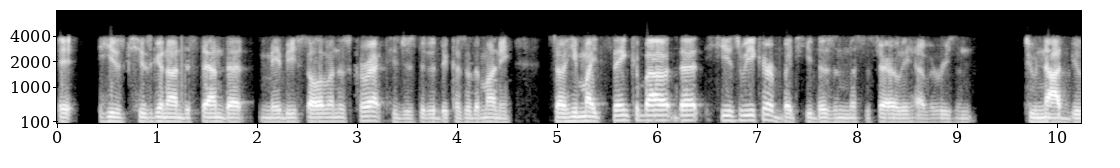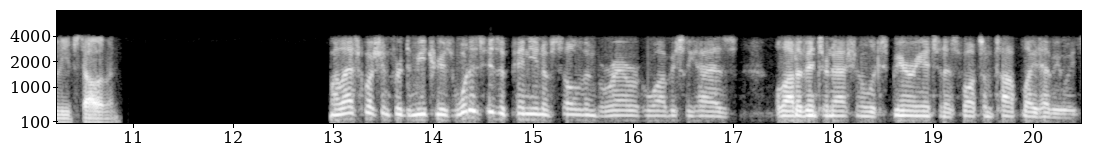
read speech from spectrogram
it, he's he's going to understand that maybe Sullivan is correct. He just did it because of the money. So he might think about that he's weaker, but he doesn't necessarily have a reason to not believe Sullivan. My last question for Dimitri is what is his opinion of Sullivan Barrera, who obviously has a lot of international experience and has fought some top light heavyweights?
